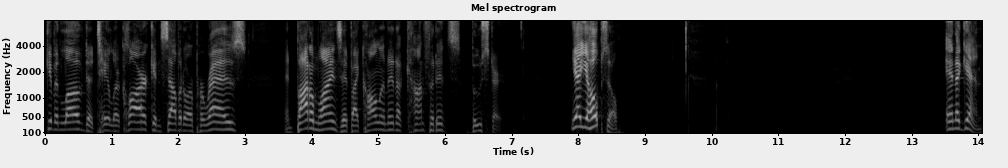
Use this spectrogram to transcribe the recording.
giving love to Taylor Clarke and Salvador Perez, and bottom lines it by calling it a confidence booster. Yeah, you hope so. And again,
